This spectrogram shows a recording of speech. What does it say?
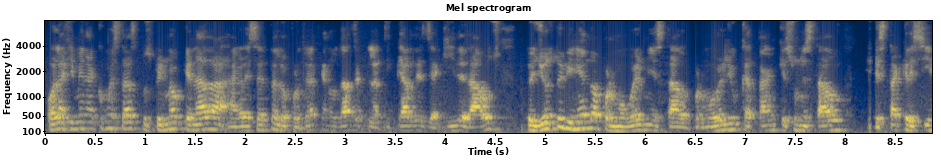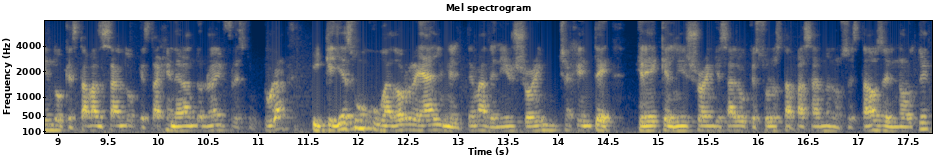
Hola Jimena, ¿cómo estás? Pues primero que nada, agradecerte la oportunidad que nos das de platicar desde aquí de Davos. Pues yo estoy viniendo a promover mi estado, promover Yucatán, que es un estado que está creciendo, que está avanzando, que está generando nueva infraestructura y que ya es un jugador real en el tema de nearshoring. Mucha gente cree que el nearshoring es algo que solo está pasando en los estados del norte,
